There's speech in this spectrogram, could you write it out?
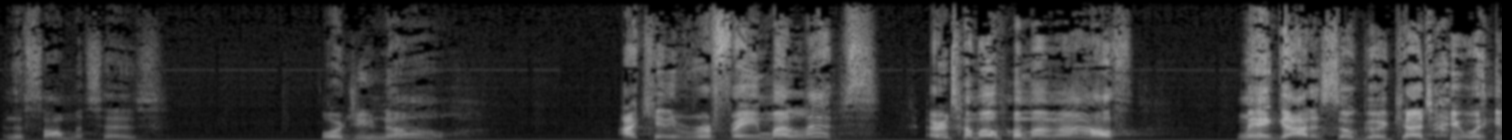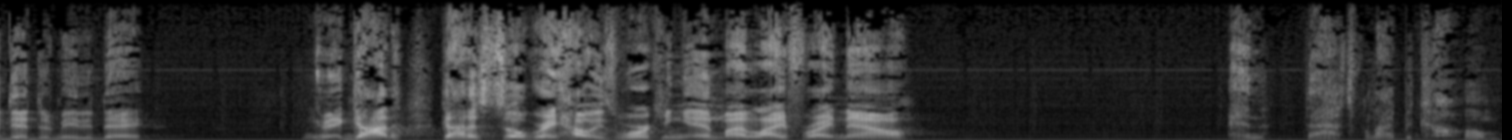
And the psalmist says, Lord, you know. I can't even refrain my lips. Every time I open my mouth, man, God is so good. Can I tell you what He did to me today? God, God is so great how He's working in my life right now. And that's when I become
